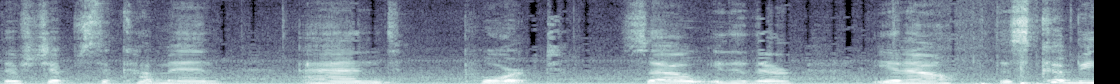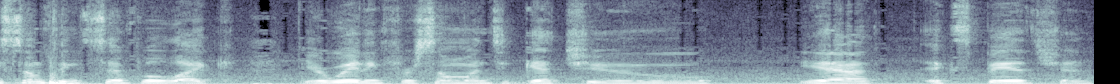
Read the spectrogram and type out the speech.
Their ships to come in and port. So either they're, you know, this could be something simple like you're waiting for someone to get you yeah, expansion.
